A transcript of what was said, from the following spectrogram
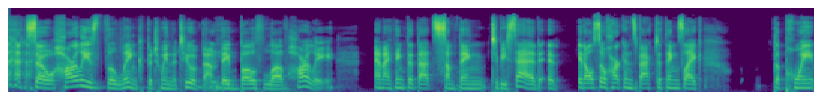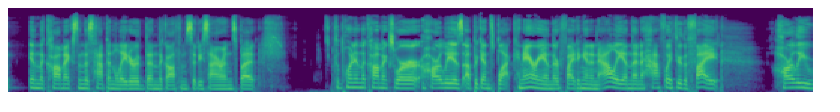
so Harley's the link between the two of them. They mm-hmm. both love Harley. And I think that that's something to be said. It, it also harkens back to things like the point in the comics, and this happened later than the Gotham City Sirens, but the point in the comics where Harley is up against Black Canary and they're fighting in an alley, and then halfway through the fight, Harley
